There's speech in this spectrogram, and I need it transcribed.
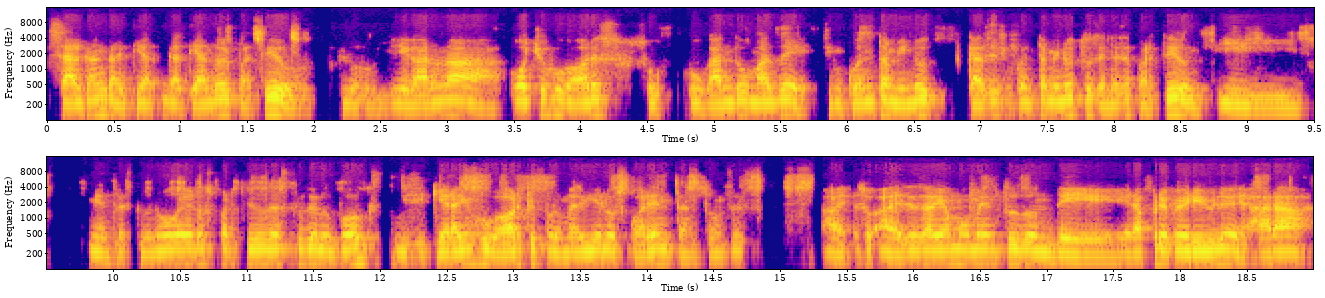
salgan gateando el partido. llegaron a ocho jugadores jugando más de 50 minutos, casi 50 minutos en ese partido. Y mientras que uno ve los partidos de estos de los Bucks, ni siquiera hay un jugador que promedie los 40. Entonces, a, a veces había momentos donde era preferible dejar a,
